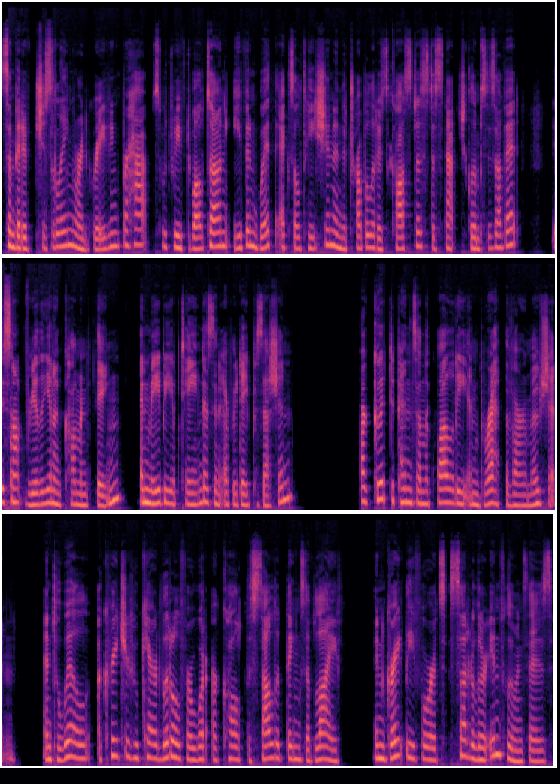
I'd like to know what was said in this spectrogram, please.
some bit of chiseling or engraving perhaps, which we've dwelt on even with exultation and the trouble it has cost us to snatch glimpses of it, is not really an uncommon thing and may be obtained as an everyday possession? Our good depends on the quality and breadth of our emotion, and to Will, a creature who cared little for what are called the solid things of life and greatly for its subtler influences,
